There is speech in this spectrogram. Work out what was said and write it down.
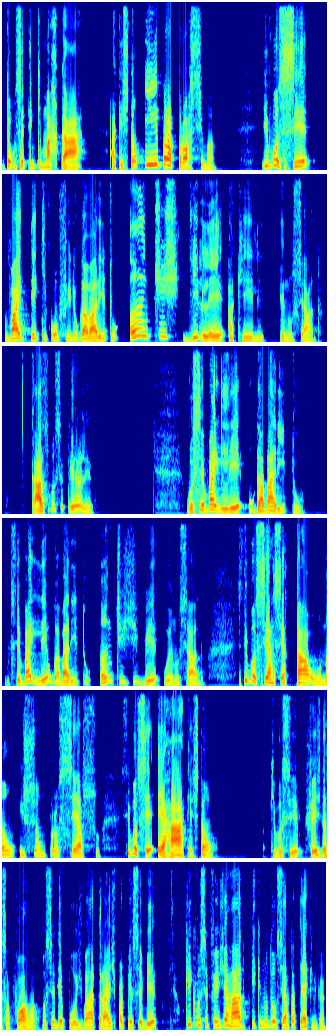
Então você tem que marcar a questão e ir para a próxima. E você vai ter que conferir o gabarito antes de ler aquele enunciado. Caso você queira ler. Você vai ler o gabarito. Você vai ler o gabarito antes de ver o enunciado. Se você acertar ou não, isso é um processo. Se você errar a questão que você fez dessa forma, você depois vai atrás para perceber o que, que você fez de errado, por que, que não deu certo a técnica.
